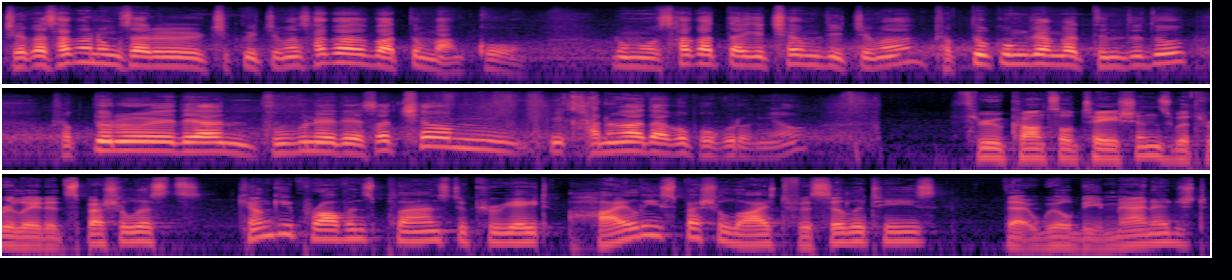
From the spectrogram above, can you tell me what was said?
제가 사과 농사를 짓고 있지만 사과밭도 많고 그리고 뭐 사과 따기 체험도 있지만 벽돌 공장 같은 데도 벽돌에 대한 부분에 대해서 체험이 가능하다고 보거든요. Through consultations with related specialists, Gyeonggi Province plans to create highly specialized facilities that will be managed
